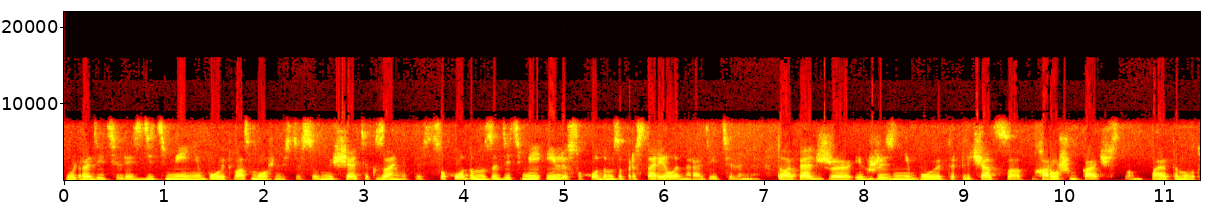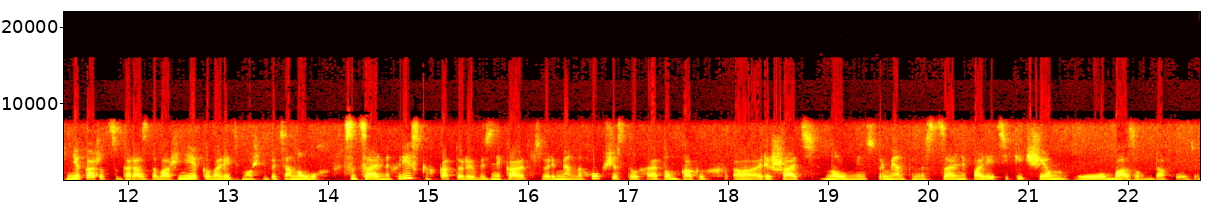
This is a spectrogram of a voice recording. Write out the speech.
у родителей с детьми не будет возможности совмещать их занятость с уходом за детьми или с уходом за престарелыми родителями, то опять же их жизнь не будет отличаться хорошим качеством. Поэтому вот мне кажется, гораздо важнее говорить, может быть, о новых социальных рисках, которые возникают в современных обществах, и о том, как их а, решать новыми инструментами социальной политики, чем о базовом доходе доходе.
